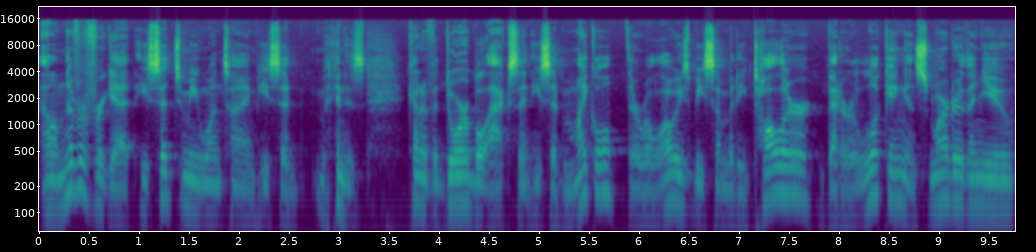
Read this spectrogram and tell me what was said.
I'll never forget, he said to me one time, he said in his kind of adorable accent, he said, Michael, there will always be somebody taller, better looking, and smarter than you.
